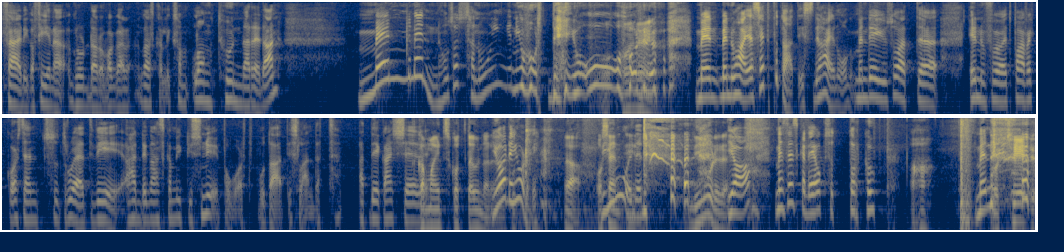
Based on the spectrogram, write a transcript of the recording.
färdiga fina groddar och var ganska liksom långt hunna redan. Men, men, hos oss har nog ingen gjort det i år. Åh, nej. men, men nu har jag sett potatis, det har jag nog. Men det är ju så att äh, ännu för ett par veckor sedan så tror jag att vi hade ganska mycket snö på vårt potatisland. Att, att det kanske... Kan man inte skotta undan den? Ja, det gjorde vi. Ja, och Vi sen, gjorde det. Ni gjorde det? Ja, men sen ska det också torka upp. Aha. Men, Och, kä-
